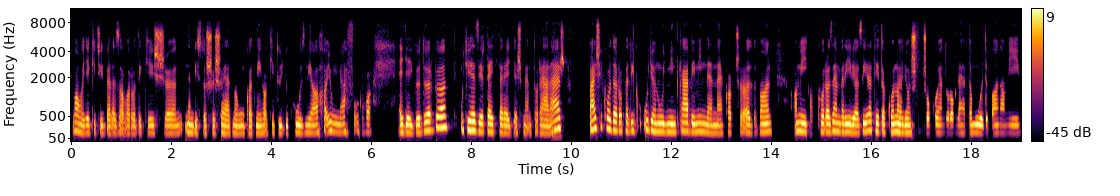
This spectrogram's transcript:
van, hogy egy kicsit belezavarodik, és nem biztos, hogy saját magunkat néha ki tudjuk húzni a hajunknál fogva egy-egy gödörből. Úgyhogy ezért egy per egyes mentorálás. Másik oldalról pedig ugyanúgy, mint kb. mindennel kapcsolatban, amikor az ember írja az életét, akkor nagyon sok olyan dolog lehet a múltban, ami,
